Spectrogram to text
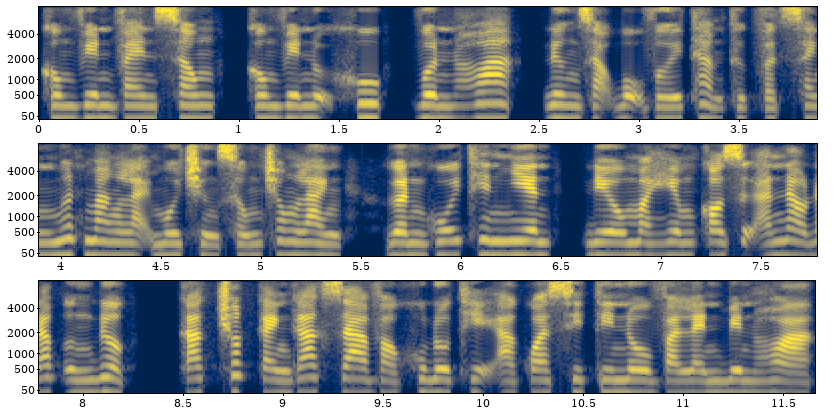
công viên ven sông, công viên nội khu, vườn hoa, đường dạo bộ với thảm thực vật xanh mướt mang lại môi trường sống trong lành, gần gũi thiên nhiên, điều mà hiếm có dự án nào đáp ứng được. Các chốt canh gác ra vào khu đô thị Aqua City Novaland Biên Hòa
